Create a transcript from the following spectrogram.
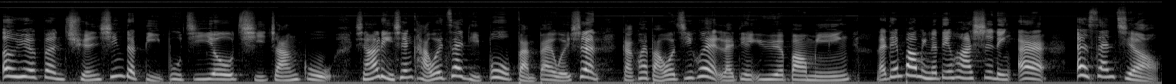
二月份全新的底部绩优起涨股。想要领先卡位在底部，反败为胜，赶快把握机会，来电预约报名。来电报名的电话是零二二三九。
